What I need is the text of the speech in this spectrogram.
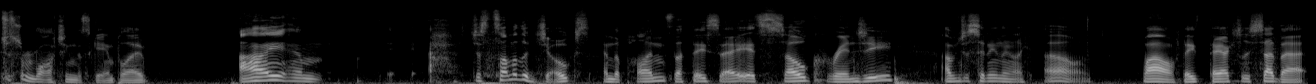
just from watching this gameplay, I am just some of the jokes and the puns that they say. It's so cringy. I'm just sitting there like, oh, wow, they they actually said that.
